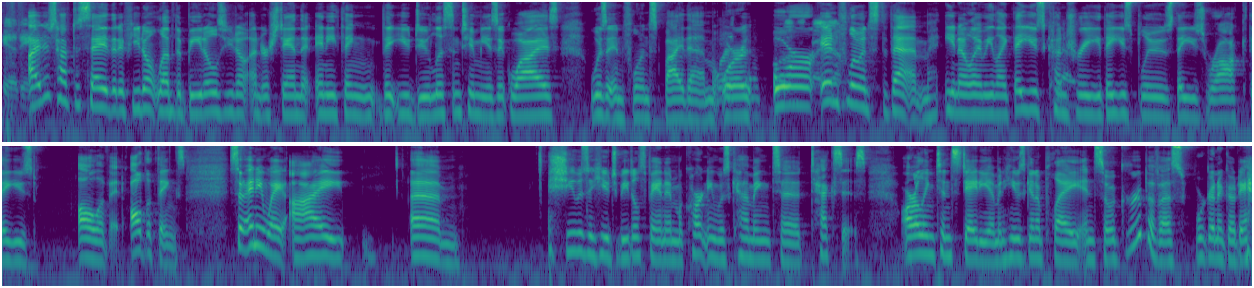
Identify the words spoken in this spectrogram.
kidding. I just have to say that if you don't love the Beatles, you don't understand that anything that you do listen to music wise was influenced by them Was or influenced or them. influenced them. You know what I mean? Like they use country, they use blues, they use rock, they used all of it, all the things. So anyway, I um she was a huge Beatles fan, and McCartney was coming to Texas, Arlington Stadium, and he was going to play. And so a group of us were going to go down.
